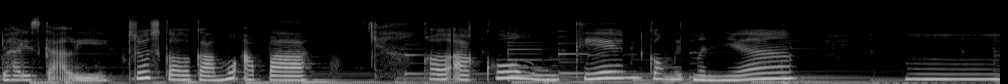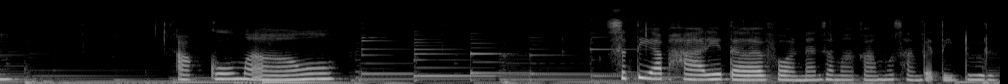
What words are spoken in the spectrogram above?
dua hari sekali. Terus kalau kamu apa kalau aku mungkin komitmennya hmm, aku mau setiap hari teleponan sama kamu sampai tidur.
